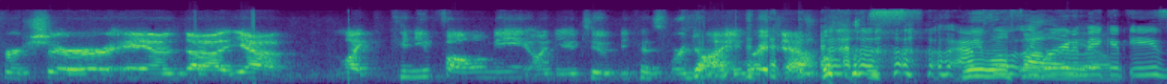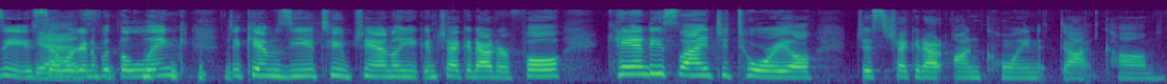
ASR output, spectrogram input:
for sure and uh, yeah like, can you follow me on YouTube because we're dying right now? Absolutely. will follow We're going to make it easy. So we're going to put the link to Kim's YouTube channel. You can check it out, her full candy slide tutorial. Just check it out on koin.com.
